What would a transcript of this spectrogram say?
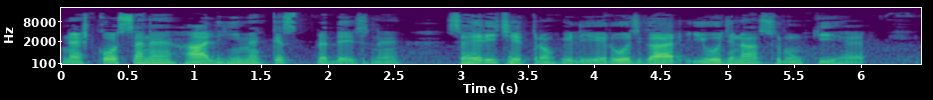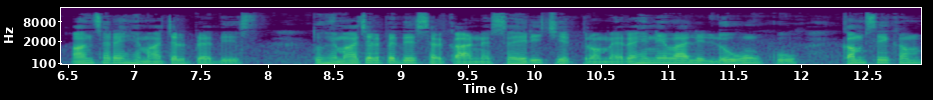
नेक्स्ट क्वेश्चन है, हाल ही में किस प्रदेश ने शहरी क्षेत्रों के लिए रोज़गार योजना शुरू की है? आंसर है हिमाचल प्रदेश। तो हिमाचल प्रदेश सरकार ने शहरी क्षेत्रों में रहने वाले लोगों को कम से कम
